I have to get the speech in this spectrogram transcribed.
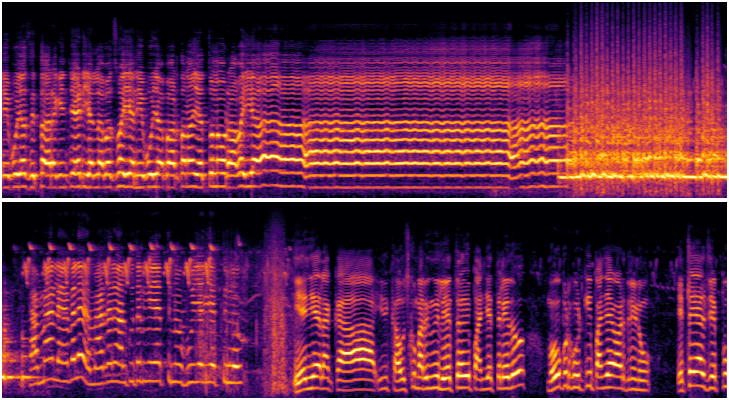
నీ పూజ సిత్తారగించేటి ఎల్ల బస్వయ్య నీ పూజ ప్రార్థన ఎత్తును రావయ్యా. అమ్మ లేవలే మరదలు అలుకుతలు చేస్తున్నావు పూజలు చేస్తున్నావు. ఏం చేయాలక్క? ఇది కౌసుకు మరిగింది లేస్తలేదు పని చేస్తలేదు మోపుడు గుడికి పని చేయబడుతుంది నేను. ఎట్లా చేయాలి చెప్పు.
